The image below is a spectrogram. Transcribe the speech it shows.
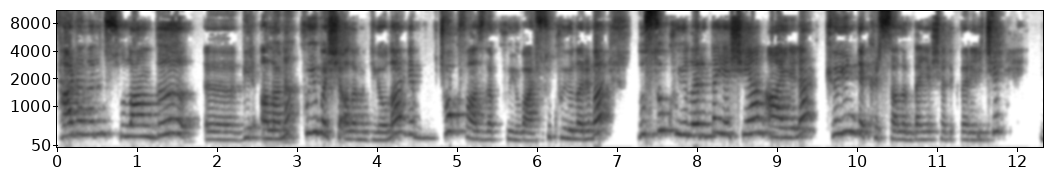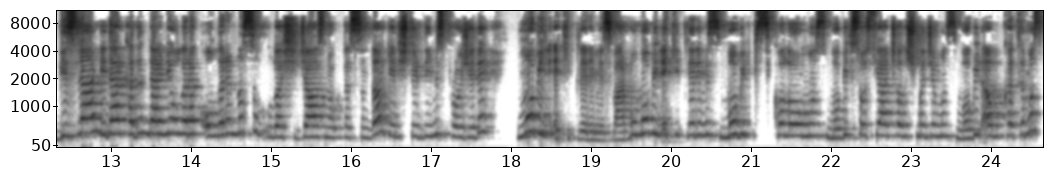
tarlaların sulandığı e, bir alana kuyubaşı alanı diyorlar ve çok fazla kuyu var, su kuyuları var. Bu su kuyularında yaşayan aileler köyün de kırsalında yaşadıkları için bizler Lider Kadın Derneği olarak onlara nasıl ulaşacağız noktasında geliştirdiğimiz projede mobil ekiplerimiz var. Bu mobil ekiplerimiz mobil psikoloğumuz, mobil sosyal çalışmacımız, mobil avukatımız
